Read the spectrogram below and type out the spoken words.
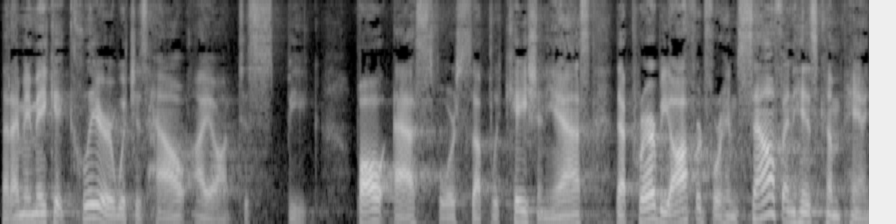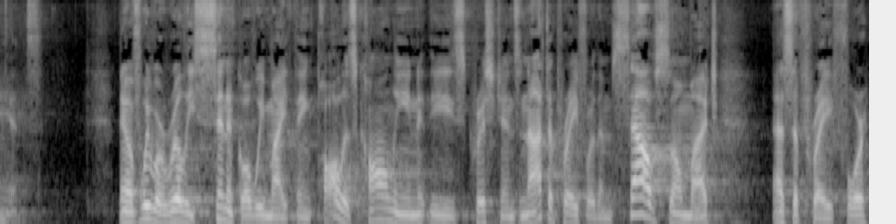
that I may make it clear which is how I ought to speak. Paul asks for supplication. He asks that prayer be offered for himself and his companions. Now, if we were really cynical, we might think Paul is calling these Christians not to pray for themselves so much as to pray for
